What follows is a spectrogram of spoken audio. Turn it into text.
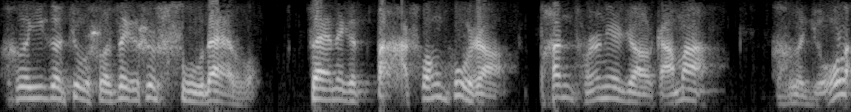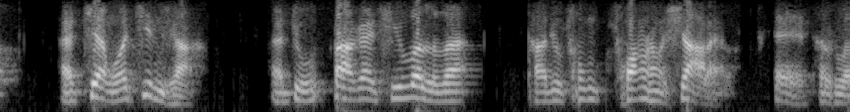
和一个就说这个是苏大夫，在那个大床铺上盘腿那叫干嘛？喝酒了。哎，见我进去，哎，就大概去问了问，他就从床上下来了。哎，他说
